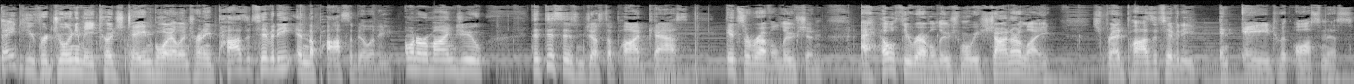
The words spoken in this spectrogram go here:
Thank you for joining me, Coach Dane Boyle, and turning positivity into possibility. I want to remind you that this isn't just a podcast, it's a revolution, a healthy revolution where we shine our light, spread positivity, and age with awesomeness.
